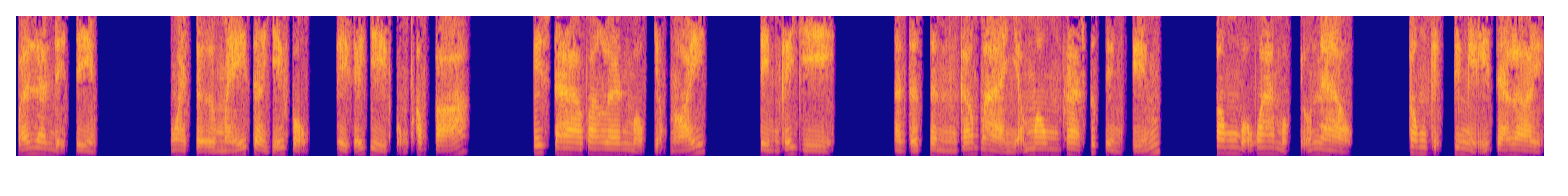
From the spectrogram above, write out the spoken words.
bới lên để tìm. Ngoài trừ mấy tờ giấy vụn thì cái gì cũng không có. Phía xa vang lên một giọng nói, tìm cái gì? Thành tử tình cao mài nhỡ mông ra sức tìm kiếm, không bỏ qua một chỗ nào, không kịp suy nghĩ trả lời,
